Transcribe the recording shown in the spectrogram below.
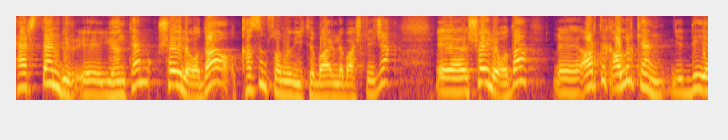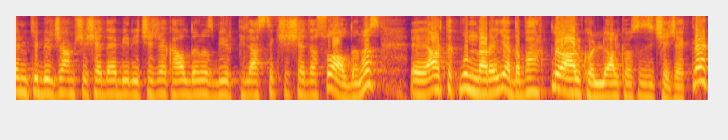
tersten bir e, yöntem. Şöyle o da Kasım sonu itibariyle başlayacak. E, şöyle o da e, artık alırken diyelim ki bir cam şişede bir içecek aldınız, bir plastik şişede su aldınız. Artık bunları ya da farklı alkollü alkolsüz içecekler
